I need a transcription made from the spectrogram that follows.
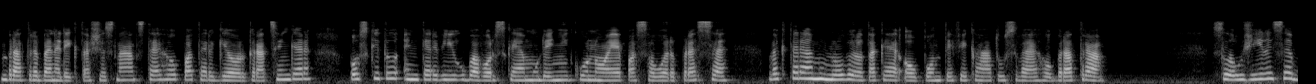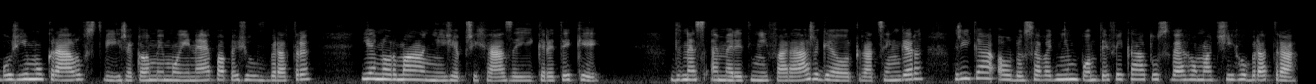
Bratr Benedikta XVI. pater Georg Ratzinger poskytl interview bavorskému deníku Neue Passauer Presse, ve kterém mluvil také o pontifikátu svého bratra. Slouží-li se božímu království, řekl mimo jiné papežův bratr, je normální, že přicházejí kritiky. Dnes emeritní farář Georg Ratzinger říká o dosavadním pontifikátu svého mladšího bratra.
